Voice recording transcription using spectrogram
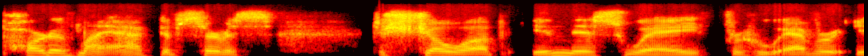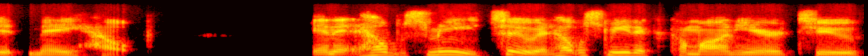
part of my act of service to show up in this way for whoever it may help. And it helps me too. It helps me to come on here to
